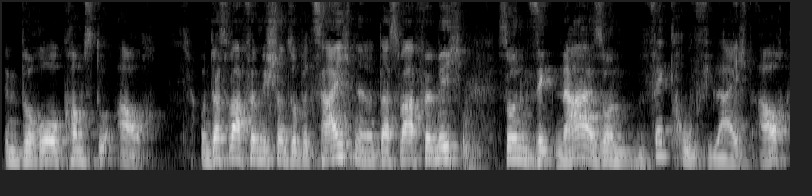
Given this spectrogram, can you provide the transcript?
im Büro, kommst du auch. Und das war für mich schon so bezeichnend und das war für mich so ein Signal, so ein Weckruf vielleicht auch,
